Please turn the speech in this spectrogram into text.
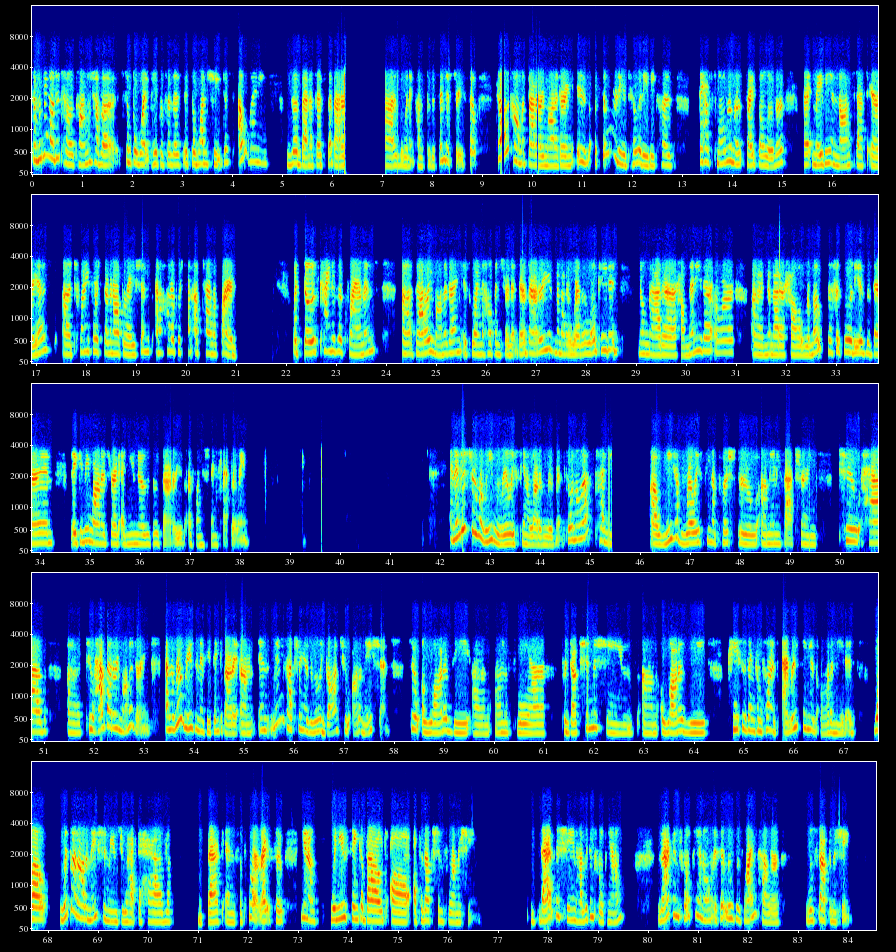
So moving on to telecom, we have a simple white paper for this. It's a one sheet just outlining the benefits that battery has when it comes to this industry. So telecom with battery monitoring is similar to utility because they have small remote sites all over. It may be in non-staffed areas, 24/7 uh, operations, and 100% uptime required. With those kind of requirements, uh, battery monitoring is going to help ensure that their batteries, no matter where they're located, no matter how many there are, uh, no matter how remote the facility is that they're in, they can be monitored and you know that those batteries are functioning properly. An industry where we've really seen a lot of movement. So in the last 10 years, uh, we have really seen a push through uh, manufacturing to have uh, to have battery monitoring. And the real reason, if you think about it, um, and manufacturing has really gone to automation. So a lot of the um, on the floor production machines, um, a lot of the pieces and components, everything is automated. Well, with that automation means you have to have back end support, right? So, you know, when you think about uh, a production floor machine, that machine has a control panel. That control panel, if it loses line power, will stop the machine.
